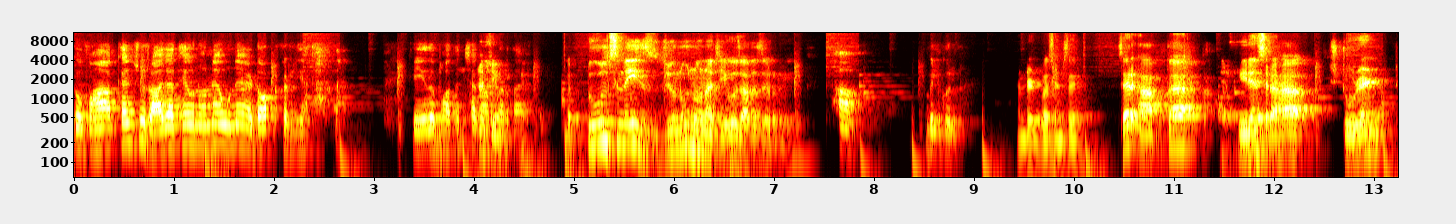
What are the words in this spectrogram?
तो वहाँ के जो राजा थे उन्होंने उन्हें अडॉप्ट कर लिया था। कि ये तो बहुत अच्छा काम करता है। मतलब टूल्स नहीं जुनून होना चाहिए वो ज़्यादा ज़रूरी है। हाँ। बिल्कुल। Hundred percent sir. सर आपका एक्सपीरियंस रहा स्टूडेंट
